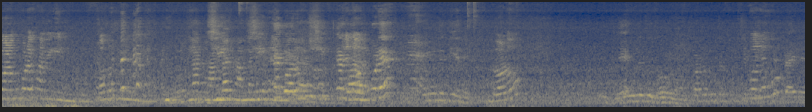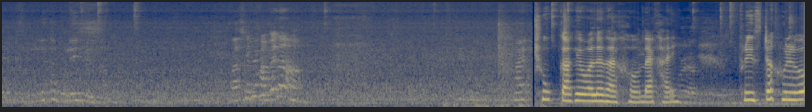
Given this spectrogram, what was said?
গরম করে খাবি কিন্তু। সুখ কাকে বলে দেখো, দেখাই। ফ্রিজটা খুলবো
